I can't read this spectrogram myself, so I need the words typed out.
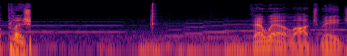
A pleasure. Farewell, Archmage.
